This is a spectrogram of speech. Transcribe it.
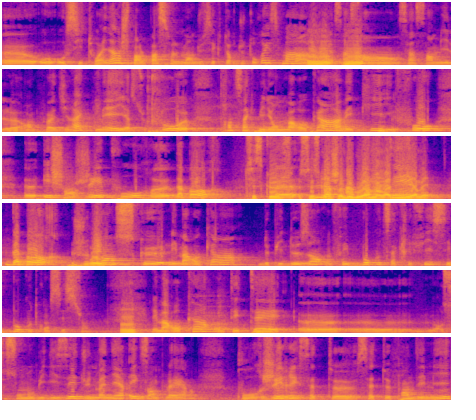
euh, aux, citoyens. Je ne parle pas seulement du secteur du tourisme, hein. il y a 500, 500, 000 emplois directs, mais il y a surtout 35 euh, millions de Marocains avec qui il faut euh, échanger pour d'abord c'est ce que, c'est ce que le chef du gouvernement va dire. Mais... D'abord, je pense que les Marocains, depuis deux ans, ont fait beaucoup de sacrifices et beaucoup de concessions. Hum. Les Marocains ont été, se sont mobilisés d'une manière exemplaire pour gérer cette, cette pandémie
